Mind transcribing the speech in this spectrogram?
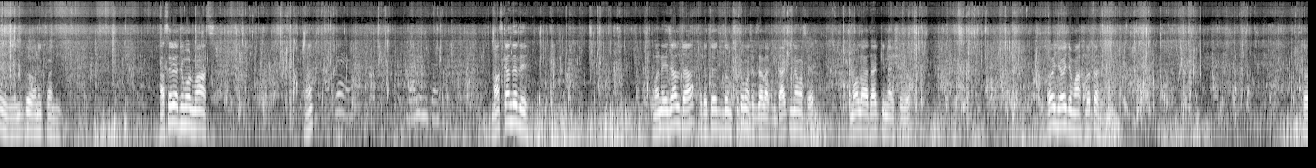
এই তো অনেক পানি। আছে রে জুমন মাছ। হ্যাঁ? মাছ কান্দে দে মানে এই জালটা, এটা তো একদম ছোট মাছের জাল আর কি দারকিনা মাছের। মলা দারকিনা এসব ওই যে ওই যে মাছ লতা তো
